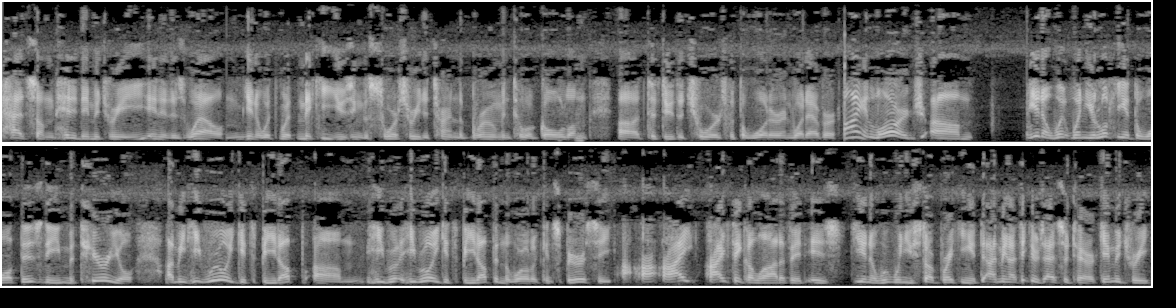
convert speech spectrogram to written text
has some hidden imagery in it as well. You know, with with Mickey using the sorcery to turn the broom into a golem uh, to do the chores with the water and whatever. By and large, um, you know, when, when you're looking at the Walt Disney material, I mean, he really gets beat up. Um, he re- he really gets beat up in the world of conspiracy. I, I I think a lot of it is, you know, when you start breaking it. I mean, I think there's esoteric imagery.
